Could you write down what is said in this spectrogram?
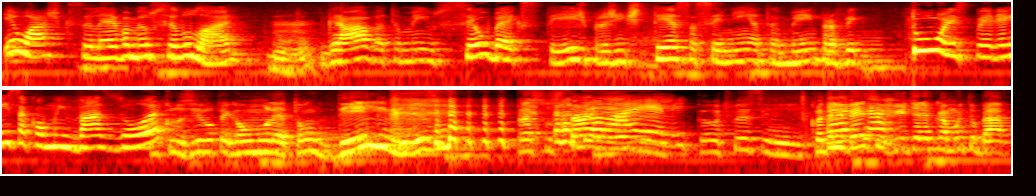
eu acho que você leva meu celular, Uhum. grava também o seu backstage pra gente ter essa ceninha também, pra ver tua experiência como invasor. Inclusive, eu vou pegar um moletom dele mesmo pra assustar Pra ele. ele. Então, tipo assim, quando ele ver Essa- esse vídeo, ele vai ficar muito bravo.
